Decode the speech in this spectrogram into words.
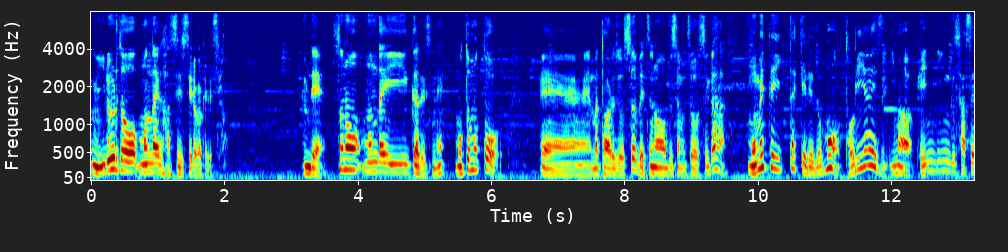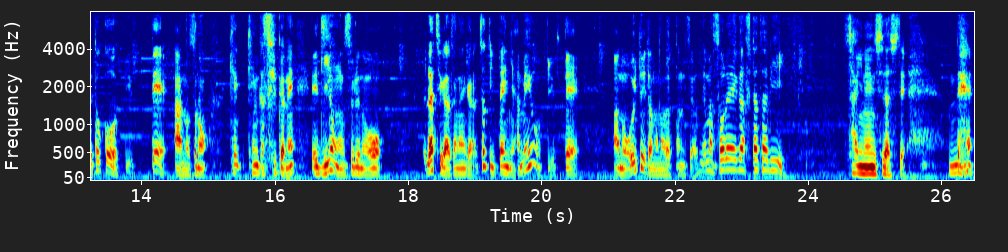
うんいろいろと問題が発生してるわけですよ。でその問題がですねもともとえーまあ、とある上司と別の部署の上司が揉めていったけれどもとりあえず今はペンディングさせとこうって言ってあのそのけ喧嘩というかね議論をするのを拉致が開かないからちょっと一旦やめようって言ってあの置いといたものだったんですよ。でまあそれが再び再燃しだしてで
